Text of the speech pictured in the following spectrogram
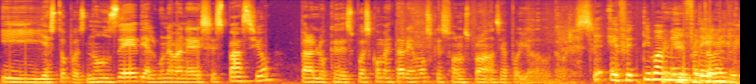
Y esto pues nos dé de alguna manera ese espacio para lo que después comentaremos que son los programas de apoyo a deudores. E, efectivamente,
